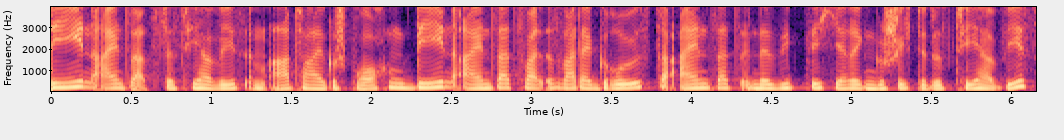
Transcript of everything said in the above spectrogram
den Einsatz des THWs im Ahrtal gesprochen. Den Einsatz, weil es war der größte Einsatz in der 70-jährigen Geschichte des THWs.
